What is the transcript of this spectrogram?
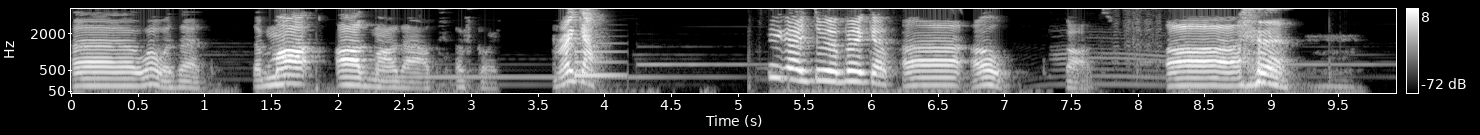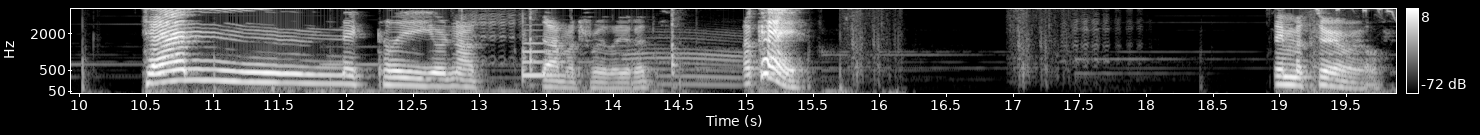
Uh, what was that? The mod, odd mod out, of course. Breakup! You guys do a breakup. Uh, oh, God. Uh, technically, you're not that much related. Okay, Same materials.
